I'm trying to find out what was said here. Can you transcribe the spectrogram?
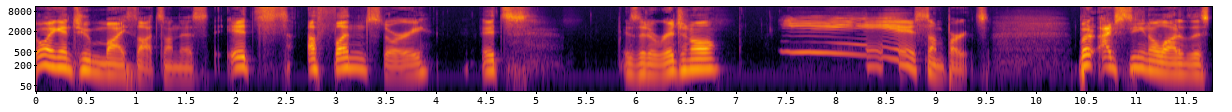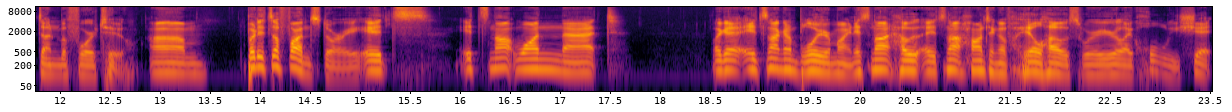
going into my thoughts on this, it's a fun story. It's is it original? Some parts, but I've seen a lot of this done before too. Um, but it's a fun story. It's it's not one that like uh, it's not gonna blow your mind. It's not how it's not haunting of Hill House where you're like, holy shit.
